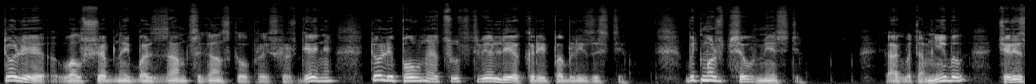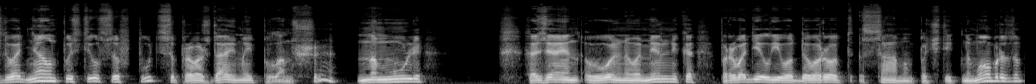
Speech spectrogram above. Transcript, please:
то ли волшебный бальзам цыганского происхождения, то ли полное отсутствие лекарей поблизости. Быть может, все вместе. Как бы там ни было, через два дня он пустился в путь, сопровождаемый планше на муле. Хозяин вольного мельника проводил его до ворот самым почтительным образом,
